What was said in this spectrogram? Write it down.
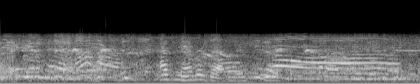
I've never done this good stuff.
